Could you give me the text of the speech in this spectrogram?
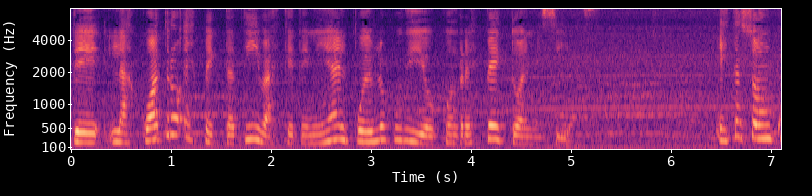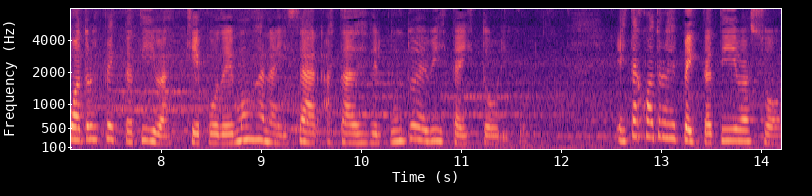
de las cuatro expectativas que tenía el pueblo judío con respecto al Mesías. Estas son cuatro expectativas que podemos analizar hasta desde el punto de vista histórico. Estas cuatro expectativas son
